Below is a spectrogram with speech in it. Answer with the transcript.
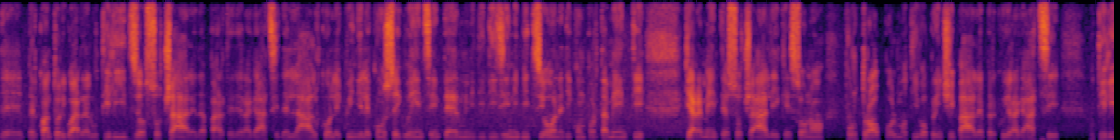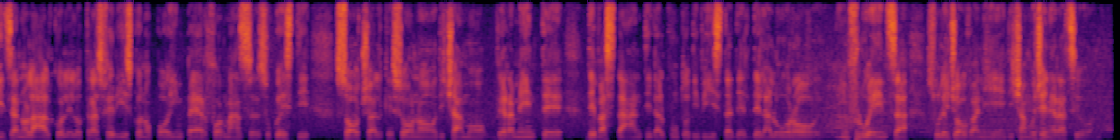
per quanto riguarda l'utilizzo sociale da parte dei ragazzi dell'alcol alcol e quindi le conseguenze in termini di disinibizione, di comportamenti chiaramente sociali che sono purtroppo il motivo principale per cui i ragazzi utilizzano l'alcol e lo trasferiscono poi in performance su questi social che sono diciamo, veramente devastanti dal punto di vista del, della loro influenza sulle giovani diciamo, generazioni.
